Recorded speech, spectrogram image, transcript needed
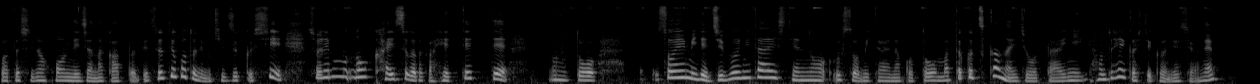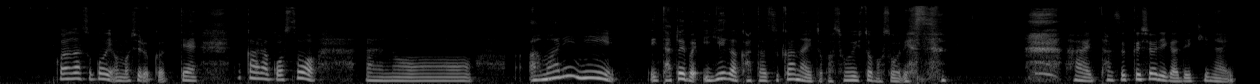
私の本音じゃなかったです。っていうことにも気づくしそれの回数がだから減ってって、うんと、そういう意味で自分に対しての嘘みたいなことを全くつかない状態に本当変化していくんですよね。これがすごい面白くって。だからこそあのー、あまりに例えば家が片付かないとかそういう人もそうです。はい、タスク処理ができない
